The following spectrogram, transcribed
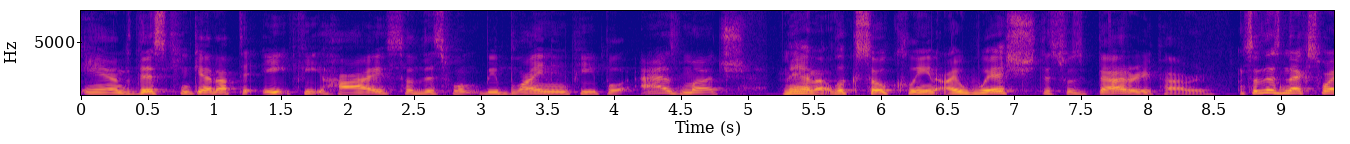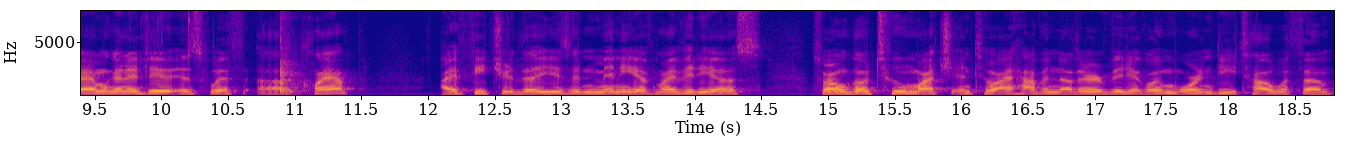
And this can get up to eight feet high, so this won't be blinding people as much. Man, it looks so clean. I wish this was battery powered. So this next way I'm gonna do is with a clamp. I've featured these in many of my videos, so I won't go too much into I have another video going more in detail with them.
